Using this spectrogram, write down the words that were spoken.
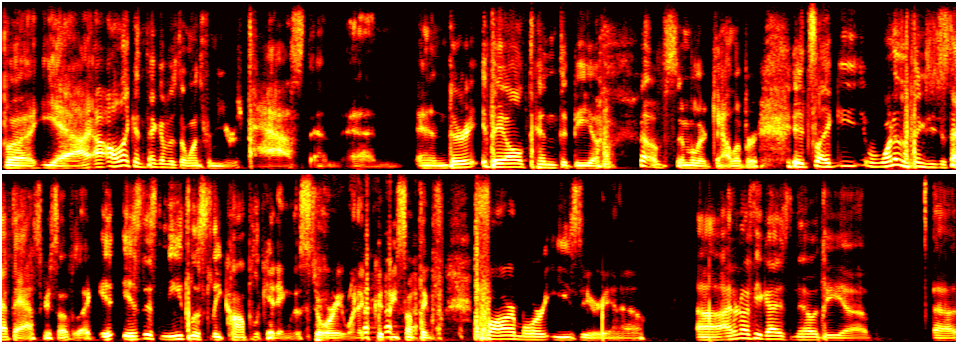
but yeah, I, all I can think of is the ones from years past, and and and they they all tend to be of, of similar caliber. It's like one of the things you just have to ask yourself is like, i- is this needlessly complicating the story when it could be something far more easier? You know, uh, I don't know if you guys know the. Uh, uh,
